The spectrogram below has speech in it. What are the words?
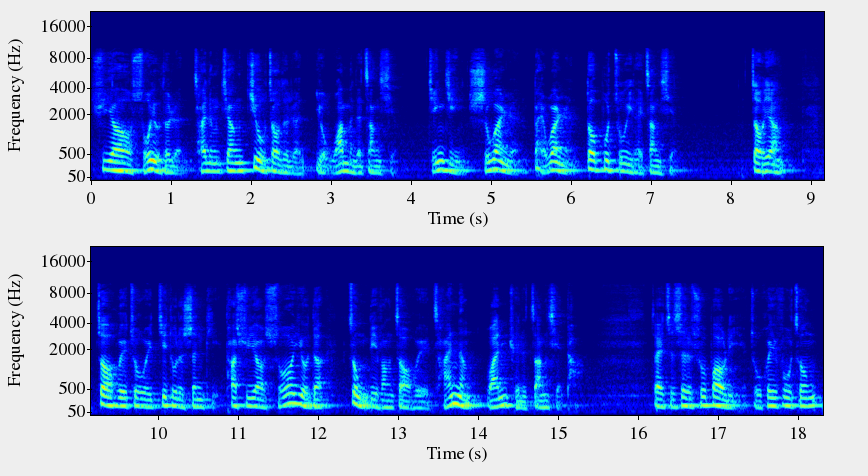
需要所有的人才能将旧造的人有完美的彰显，仅仅十万人、百万人都不足以来彰显。照样，教会作为基督的身体，它需要所有的众地方教会才能完全的彰显它。在指示的书报里，主恢复中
